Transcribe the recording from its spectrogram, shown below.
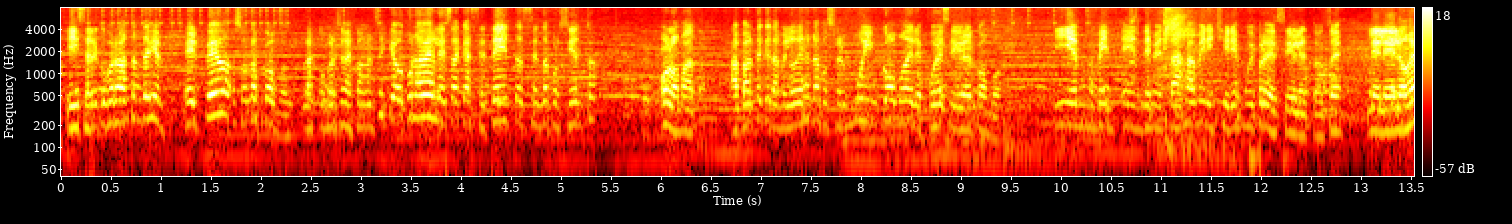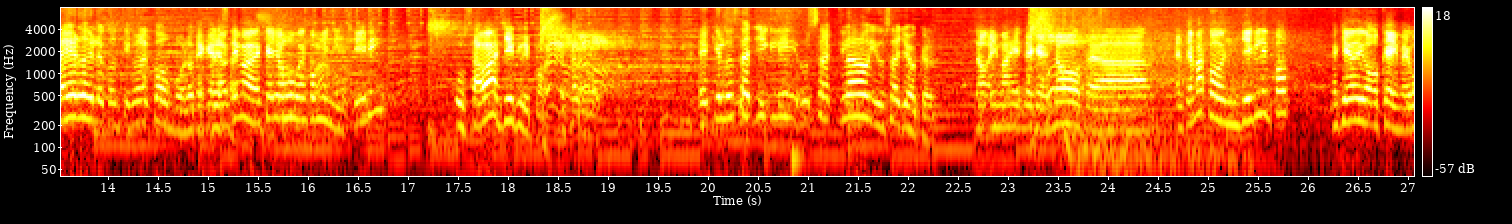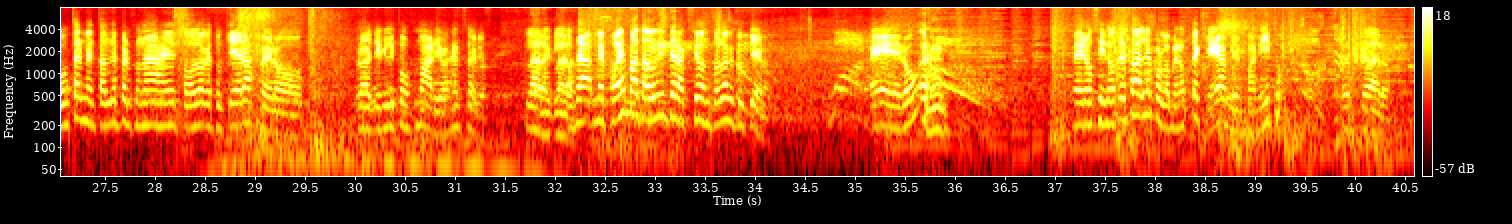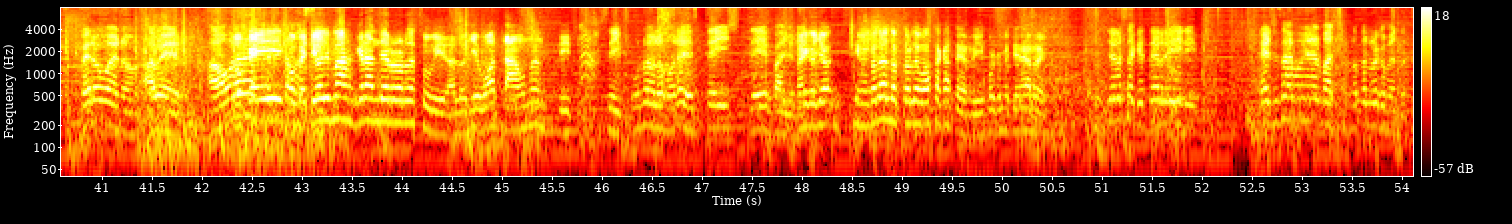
y se recuperó bastante bien. El peo son los combos, las conversiones. Cuando él se equivoca una vez le saca 70, 60% o lo mata. Aparte que también lo deja en una posición muy incómoda y le puede seguir el combo. Y en, en desventaja Minichiri es muy predecible, entonces le lee los herdos y le continúa el combo. Lo que que la última vez que yo jugué con Minichiri, usaba Jigglypuff. Es que él usa Jiggly, usa Cloud y usa Joker. No, imagínate que no, o sea, el tema con Jigglypuff es que yo digo, ok, me gusta el mental del personaje, todo lo que tú quieras, pero, pero Jigglypuff Mario, es en serio. Claro, claro. O sea, me puedes matar una interacción, todo lo que tú quieras. Pero, pero si no te sale, por lo menos te queda, mi hermanito. Pues claro. Pero bueno, a ver, ahora. Ok, cometió el más grande error de su vida, lo llevó a Townland City. Sí, uno de los mejores stage de Bayonetta. Marico, yo, si me encuentro al doctor le voy a sacar a Terry porque me tiene rey. Yo lo saqué Terry y él se sabe muy bien el match, no te lo recomiendo.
